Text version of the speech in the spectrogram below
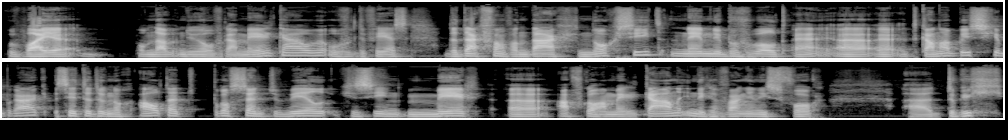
wat je, omdat we het nu over Amerika hebben, over de VS, de dag van vandaag nog ziet? Neem nu bijvoorbeeld hè, uh, het cannabisgebruik. Zitten er nog altijd procentueel gezien meer uh, Afro-Amerikanen in de gevangenis voor drug,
